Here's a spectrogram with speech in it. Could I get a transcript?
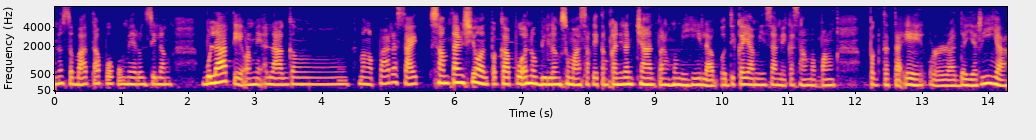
no? Sa bata po kung meron silang bulate or may alagang mga parasite, sometimes yon pagka po ano, biglang sumasakit ang kanilang tiyan, parang humihilab, o di kaya minsan may kasama pang pagtatae or uh, diarrhea.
